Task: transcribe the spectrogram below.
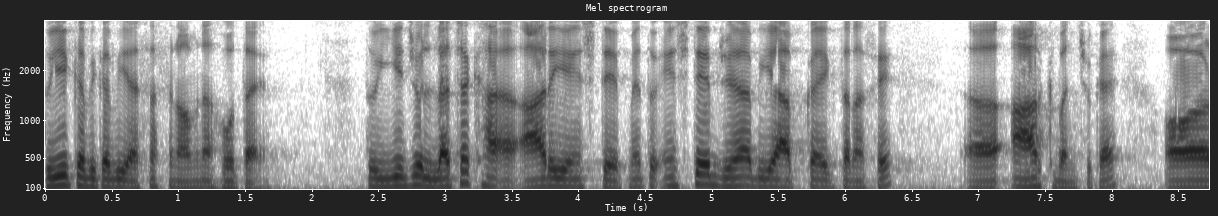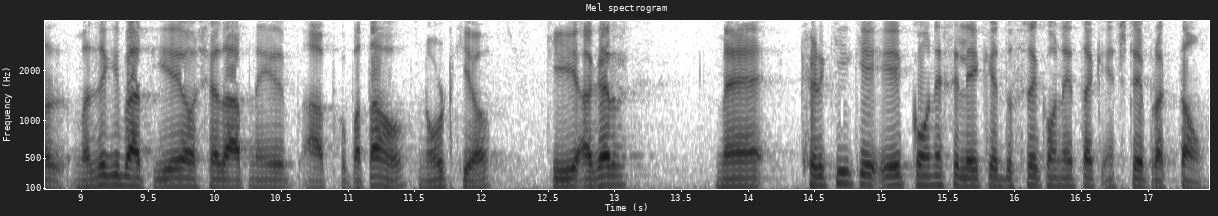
तो ये कभी कभी ऐसा फिनमिना होता है। तो ये जो लचक आ रही है इंच टेप में तो इंच टेप जो है अभी आपका एक तरह से आर्क बन चुका है। और मज़े की बात यह और शायद आपने ये आपको पता हो नोट किया हो, कि अगर मैं खिड़की के एक कोने से लेकर दूसरे कोने तक इंच टेप रखता हूँ,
